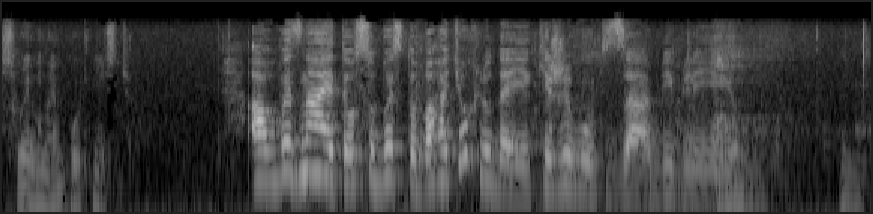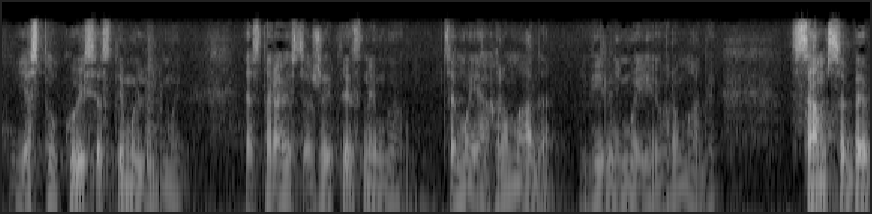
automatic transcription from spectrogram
свою майбутність. А ви знаєте особисто багатьох людей, які живуть за Біблією? Я спілкуюся з тими людьми, я стараюся жити з ними. Це моя громада, вільні моєї громади. Сам себе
